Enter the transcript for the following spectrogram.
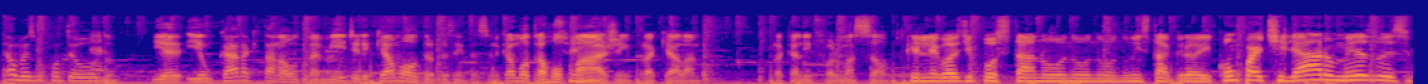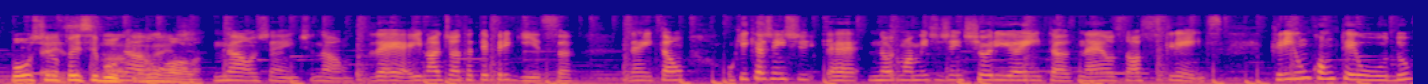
é o mesmo conteúdo. É. E, é, e, o cara que está na outra mídia, ele quer uma outra apresentação, ele quer uma outra roupagem para aquela para aquela informação. Aquele negócio de postar no, no, no, no Instagram e compartilhar o mesmo esse post é no Facebook, não, não rola. Não, gente, não. É, aí não adianta ter preguiça. Né? Então, o que, que a gente, é, normalmente a gente orienta né, os nossos clientes? Cria um conteúdo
